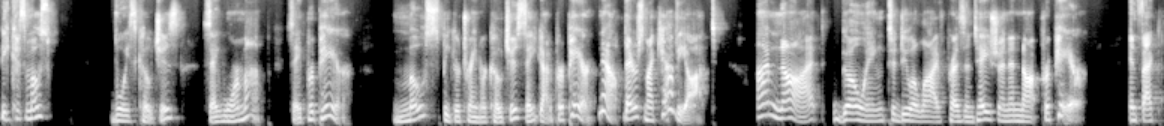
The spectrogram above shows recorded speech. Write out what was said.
because most voice coaches say warm up, say prepare. Most speaker trainer coaches say you got to prepare. Now, there's my caveat. I'm not going to do a live presentation and not prepare. In fact,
